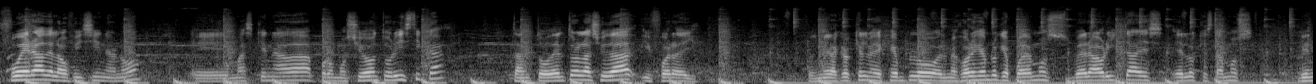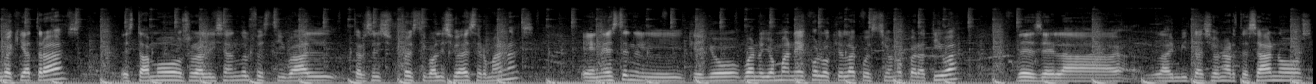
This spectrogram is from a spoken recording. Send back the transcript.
fuera de la oficina, ¿no? Eh, más que nada promoción turística, tanto dentro de la ciudad y fuera de ella. Pues mira, creo que el, ejemplo, el mejor ejemplo que podemos ver ahorita es, es lo que estamos viendo aquí atrás. Estamos realizando el festival, tercer festival de Ciudades Hermanas. En este en el que yo, bueno, yo manejo lo que es la cuestión operativa, desde la, la invitación a artesanos,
